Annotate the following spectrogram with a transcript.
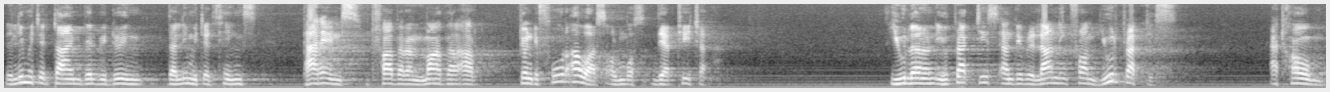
The limited time they'll be doing the limited things. Parents, father and mother are 24 hours almost their teacher. You learn, you practice, and they'll be learning from your practice at home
